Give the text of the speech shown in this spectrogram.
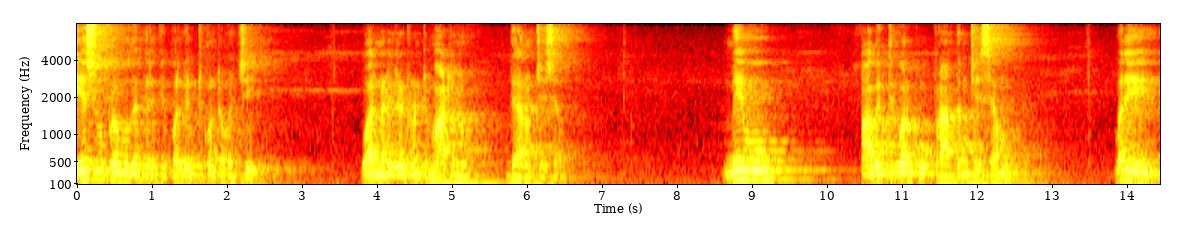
యేసు ప్రభు దగ్గరికి పరిగెట్టుకుంటూ వచ్చి వారిని అడిగినటువంటి మాటను ధ్యానం చేశాం. మేము ఆ వ్యక్తి కొరకు ప్రార్థన చేశాము. మరి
